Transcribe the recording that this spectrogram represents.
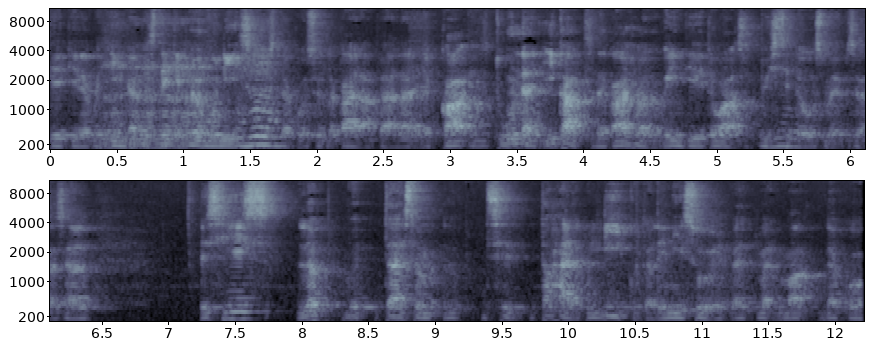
keegi nagu hingab, siis tekib õhuniiskus mm -hmm. nagu sulle kaela peale ja ka tunned igat seda kahju nagu individuaalselt püsti tõusma juba seal ja siis lõpp, tõesti see tahe nagu liikuda oli nii suur, et ma, ma nagu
